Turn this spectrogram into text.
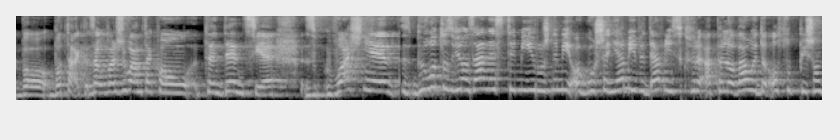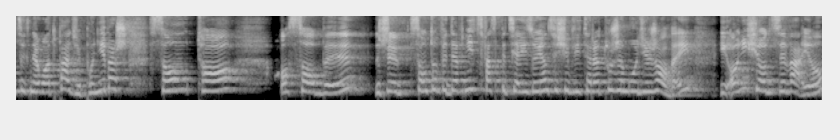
Bo, bo tak, zauważyłam taką tendencję. Właśnie było to związane z tymi różnymi ogłoszeniami wydawnictw, które apelowały do osób piszących na Wattpadzie, ponieważ są to osoby, że są to wydawnictwa specjalizujące się w literaturze młodzieżowej i oni się odzywają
